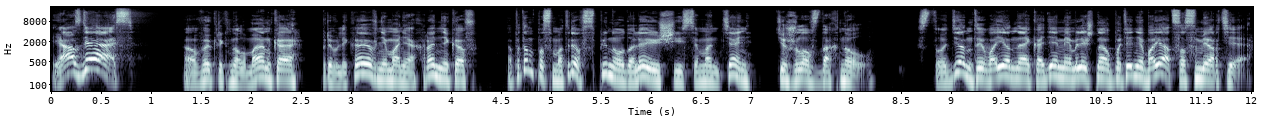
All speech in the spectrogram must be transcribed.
Я здесь!» Выкрикнул Мэнка, привлекая внимание охранников, а потом, посмотрев в спину удаляющийся Мантянь, тяжело вздохнул. «Студенты военной академии Млечного Пути не боятся смерти!»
